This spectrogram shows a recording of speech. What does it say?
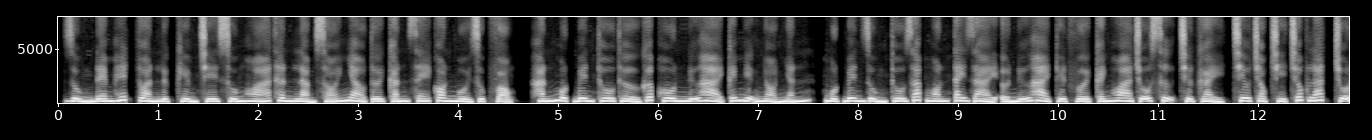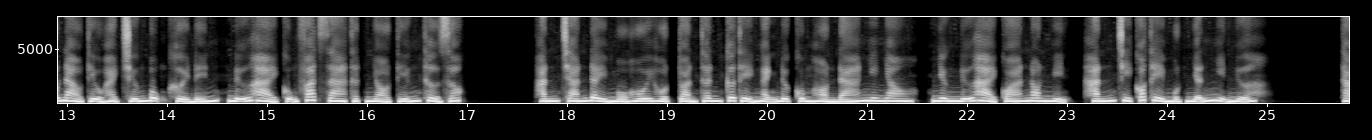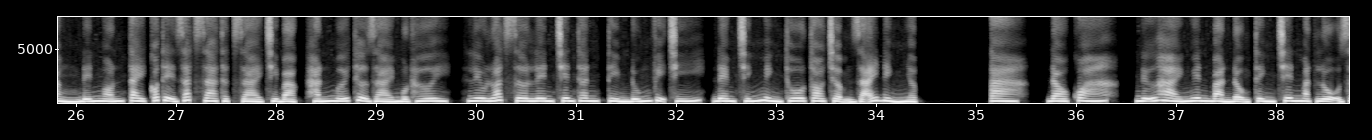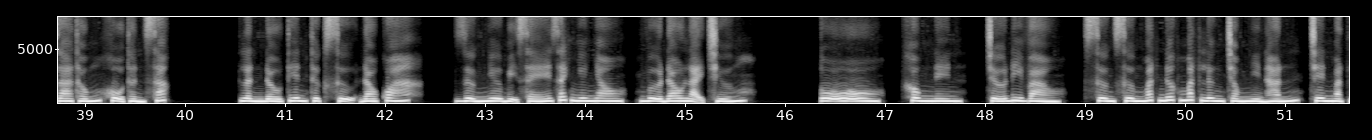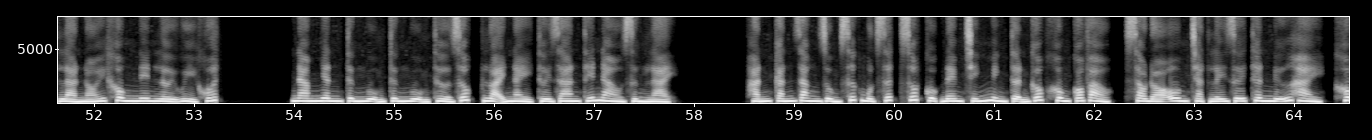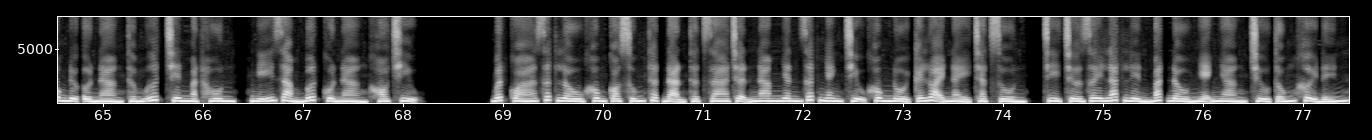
dùng đem hết toàn lực kiềm chế xuống hóa thân làm sói nhào tới cắn xé con mồi dục vọng, hắn một bên thô thở gấp hôn nữ hài cái miệng nhỏ nhắn, một bên dùng thô giáp ngón tay dài ở nữ hài tuyệt vời cánh hoa chỗ sự trượt gảy, chiêu chọc chỉ chốc lát chỗ nào tiểu hạch trướng bụng khởi đến, nữ hài cũng phát ra thật nhỏ tiếng thở dốc. Hắn chán đầy mồ hôi hột toàn thân cơ thể ngạnh được cùng hòn đá như nhau, nhưng nữ hài quá non mịn, hắn chỉ có thể một nhẫn nhịn nữa thẳng đến ngón tay có thể dắt ra thật dài chỉ bạc, hắn mới thở dài một hơi, lưu loát dơ lên trên thân tìm đúng vị trí, đem chính mình thô to chậm rãi đỉnh nhập. a đau quá, nữ hài nguyên bản động tình trên mặt lộ ra thống khổ thần sắc. Lần đầu tiên thực sự đau quá, dường như bị xé rách như nhau, vừa đau lại chướng. Ô ô ô, không nên, chớ đi vào, sương sương mắt nước mắt lưng chồng nhìn hắn, trên mặt là nói không nên lời ủy khuất. Nam nhân từng ngụm từng ngụm thở dốc loại này thời gian thế nào dừng lại. Hắn cắn răng dùng sức một giấc rốt cuộc đem chính mình tận gốc không có vào, sau đó ôm chặt lấy dưới thân nữ hài, không được ở nàng thấm ướt trên mặt hôn, nghĩ giảm bớt của nàng khó chịu. Bất quá rất lâu không có súng thật đạn thật ra trận nam nhân rất nhanh chịu không nổi cái loại này chặt dồn, chỉ chờ dây lát liền bắt đầu nhẹ nhàng chiều tống khởi đến.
